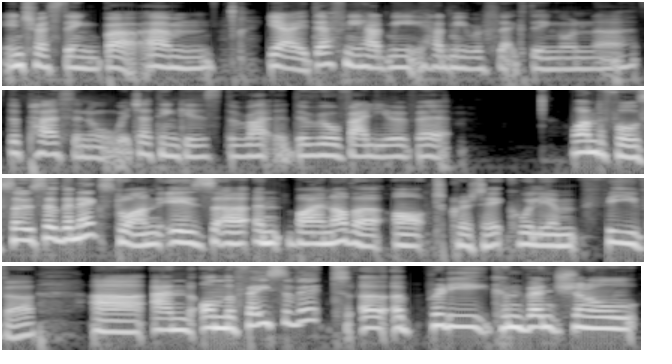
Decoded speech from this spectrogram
interesting but um yeah it definitely had me had me reflecting on uh, the personal which i think is the the real value of it. Wonderful. So, so the next one is uh, an, by another art critic, William Feaver, uh, and on the face of it, a, a pretty conventional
